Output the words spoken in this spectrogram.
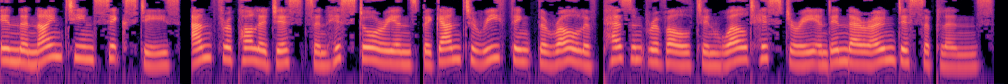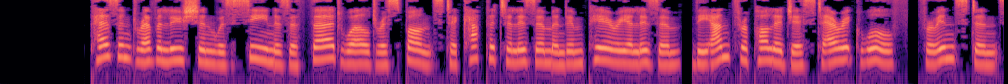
In the 1960s, anthropologists and historians began to rethink the role of peasant revolt in world history and in their own disciplines peasant revolution was seen as a Third World response to capitalism and imperialism. The anthropologist Eric Wolf, for instance,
